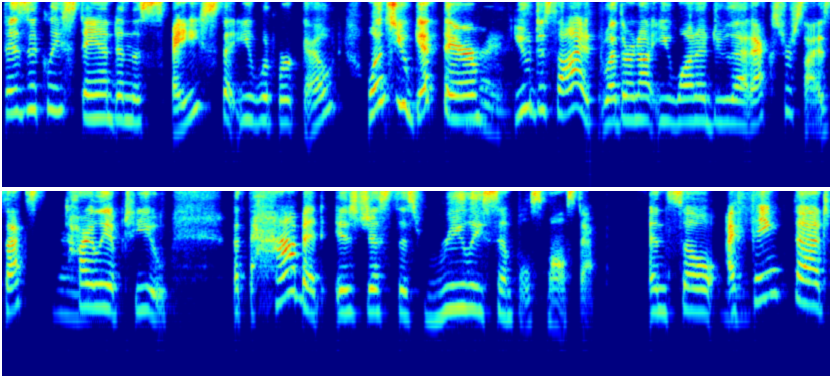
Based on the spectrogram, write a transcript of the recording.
physically stand in the space that you would work out. Once you get there, right. you decide whether or not you want to do that exercise. That's right. entirely up to you. But the habit is just this really simple small step. And so mm-hmm. I think that,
